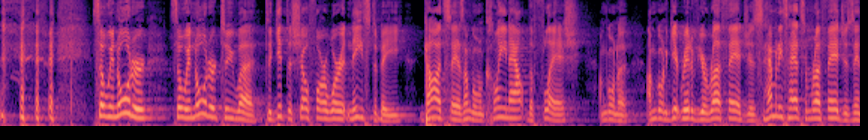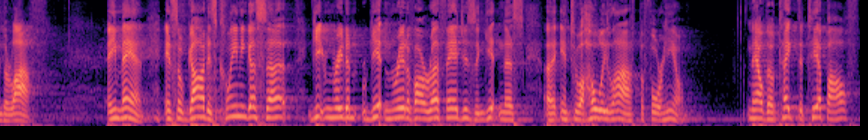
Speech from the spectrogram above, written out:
so in order, so in order to uh, to get the shofar where it needs to be, God says, "I'm going to clean out the flesh. I'm going to I'm going to get rid of your rough edges." How many's had some rough edges in their life? Amen. And so God is cleaning us up, getting rid of, getting rid of our rough edges, and getting us uh, into a holy life before Him. Now they'll take the tip off,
